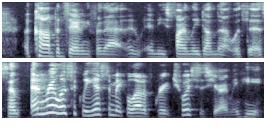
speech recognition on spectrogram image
compensating for that. And, and, he's finally done that with this. And, and realistically he has to make a lot of great choices here. I mean he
